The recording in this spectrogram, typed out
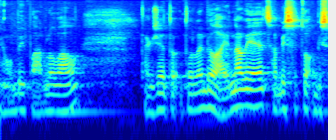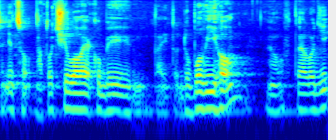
jo, by pádloval. Takže to, tohle byla jedna věc, aby se, to, aby se něco natočilo, jakoby tady to dobovýho jo, v té lodi.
